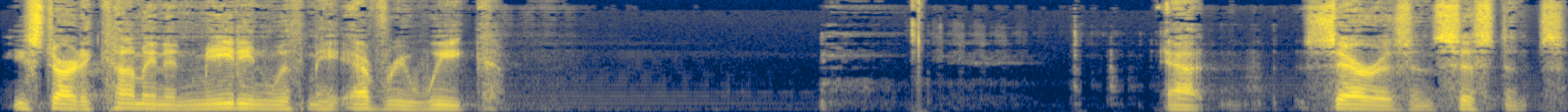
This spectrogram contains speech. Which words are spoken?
he started coming and meeting with me every week at Sarah's insistence.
